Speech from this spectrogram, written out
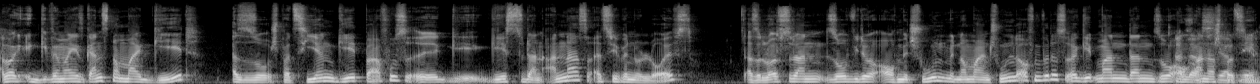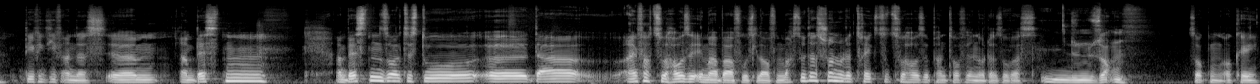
Aber wenn man jetzt ganz normal geht, also so spazieren geht barfuß, äh, gehst du dann anders, als wie wenn du läufst? Also läufst du dann so, wie du auch mit Schuhen, mit normalen Schuhen laufen würdest, oder geht man dann so anders, auch anders ja, spazieren? Nee, definitiv anders. Ähm, am besten, am besten solltest du äh, da einfach zu Hause immer barfuß laufen. Machst du das schon oder trägst du zu Hause Pantoffeln oder sowas? Socken. Socken, okay.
